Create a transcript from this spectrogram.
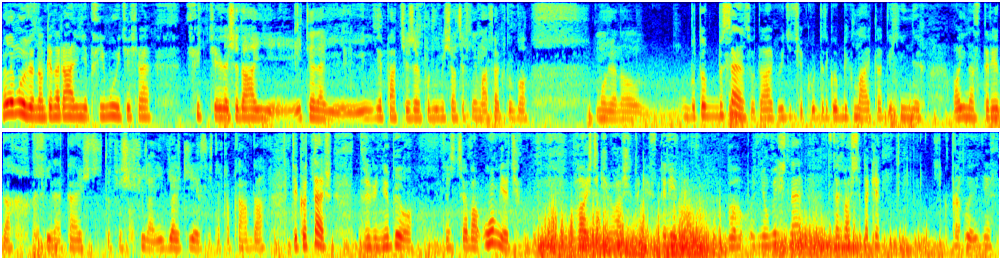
Ale mówię, no generalnie nie przyjmujcie się, ćwiczcie ile się da i, i tyle. I, I nie patrzcie, że po dwóch miesiącach nie ma efektu, bo mówię, no, bo to bez sensu, tak? Widzicie, kurde, tego Big Mike'a, tych innych, oni na sterydach chwilę teść, to przecież chwila i wielki jesteś, taka prawda. Tylko też, żeby nie było, też trzeba umieć wejść takie właśnie takie sterydy, bo nieumyślne tutaj właśnie takie jest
